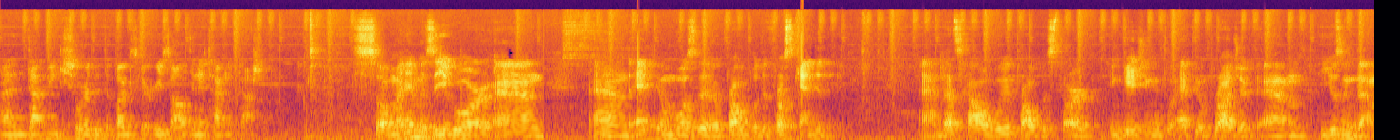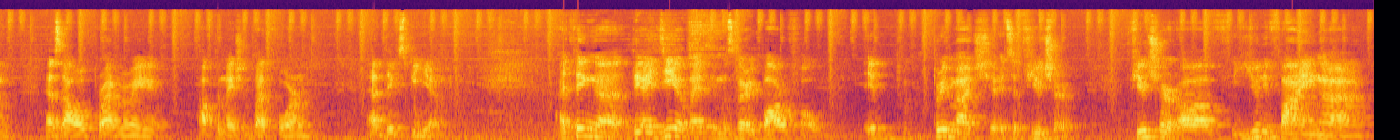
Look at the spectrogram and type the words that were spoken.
and that makes sure that the bugs get resolved in a timely fashion. So my name is Igor, and and Appium was the, probably the first candidate, and that's how we probably start engaging into Appium project and using them as our primary automation platform at the XPM. I think uh, the idea of Appium is very powerful. It pretty much it's a future, future of unifying uh,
